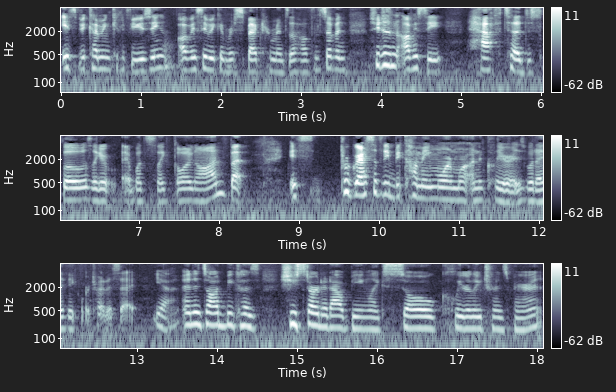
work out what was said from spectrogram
it's becoming confusing. Obviously, we can respect her mental health and stuff, and she doesn't obviously have to disclose like what's like going on, but it's progressively becoming more and more unclear is what I think we're trying to say. Yeah, and it's odd because she started out being like so clearly transparent,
